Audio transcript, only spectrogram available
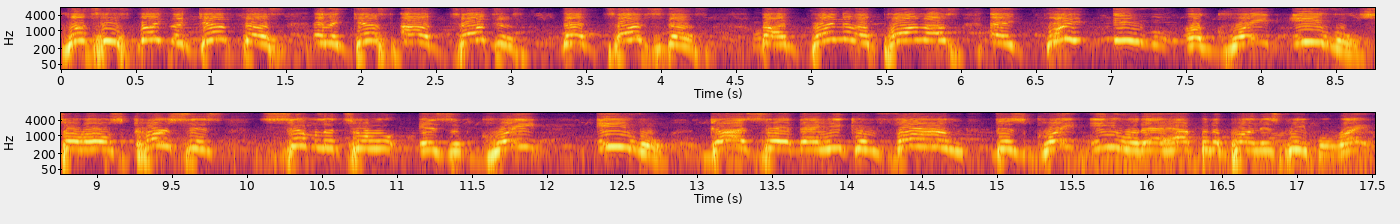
Which he spake against us and against our judges that judged us by bringing upon us a great evil. A great evil. So those curses similar to is a great evil. God said that he confirmed this great evil that happened upon his people, right?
